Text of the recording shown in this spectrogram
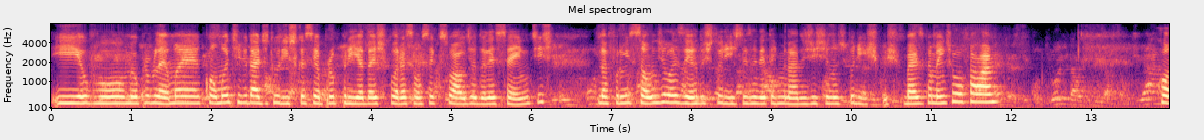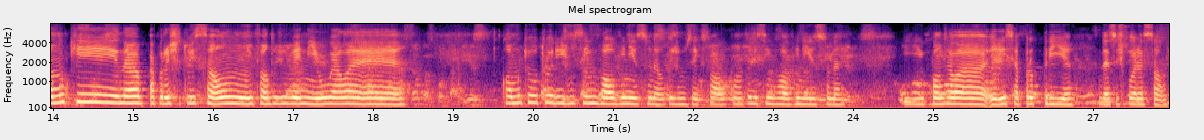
E eu vou, meu problema é como a atividade turística se apropria da exploração sexual de adolescentes na fruição de lazer dos turistas em determinados destinos turísticos. Basicamente, eu vou falar como que né, a prostituição infanto-juvenil ela é como que o turismo se envolve nisso, né? O turismo sexual, quanto ele se envolve nisso, né? E quanto ela, ele se apropria dessa exploração.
